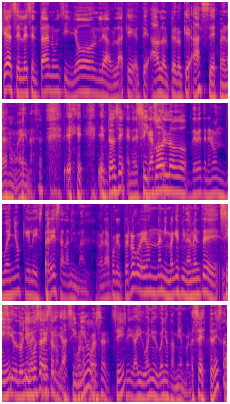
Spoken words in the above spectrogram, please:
¿Qué hace? Le senta en un sillón, le habla, que te habla el perro, ¿qué hace? ¿Verdad? No, Entonces, en el psicólogo. debe tener un dueño que le estresa al animal, ¿verdad? Porque el perro es un animal que finalmente, sí, el dueño le estresa, así mismo. Puede ser. ¿Sí? sí, hay dueños y dueños también, ¿verdad? Se estresa.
